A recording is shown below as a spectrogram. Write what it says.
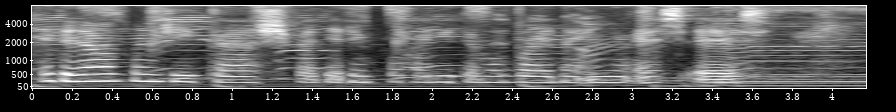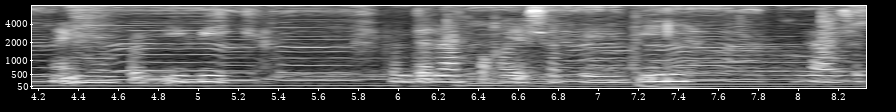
Ito naman po Gcash. Pwede rin po kayo dito magbayad ng inyong SS, ng inyong pag-ibig. Punta lang po kayo sa Paybill. Tapos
